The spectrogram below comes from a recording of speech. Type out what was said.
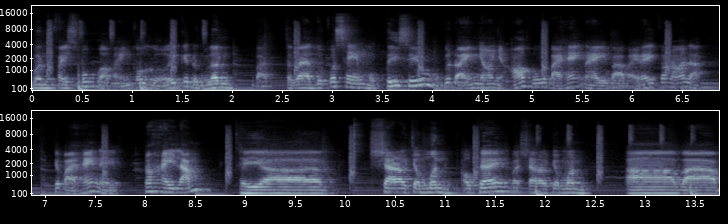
bên Facebook và bạn có gửi cái đường link. Và thực ra tôi có xem một tí xíu một cái đoạn nho nhỏ của cái bài hát này và bạn ấy có nói là cái bài hát này nó hay lắm. Thì uh, shout out cho Minh ok? Và shout out cho Minh. À, và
